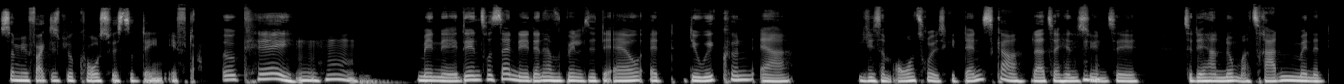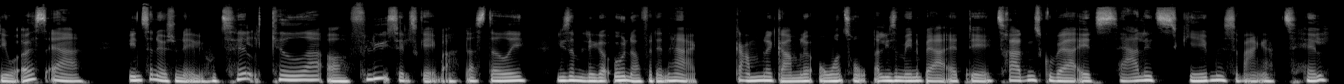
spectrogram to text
som jo faktisk blev korsfæstet dagen efter. Okay. Mm-hmm. Men øh, det interessante i den her forbindelse, det er jo, at det jo ikke kun er ligesom overtroiske danskere, der tager hensyn mm-hmm. til, til det her nummer 13, men at det jo også er internationale hotelkæder og flyselskaber, der stadig ligesom ligger under for den her gamle, gamle overtro, der ligesom indebærer, at øh, 13 skulle være et særligt skæbnesvanger tal.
